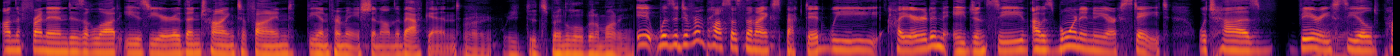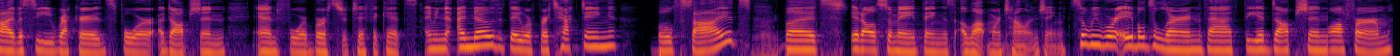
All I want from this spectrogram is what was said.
on the front end is a lot easier than trying to find the information on the back end. Right. We did spend a little bit of money. It was a different process than I expected. We hired an agency. I was born in New York State, which has very oh, sealed privacy records for adoption and for birth certificates. I mean, I know that they were protecting both sides, but it also made things a lot more challenging. So we were able to learn that the adoption law firm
